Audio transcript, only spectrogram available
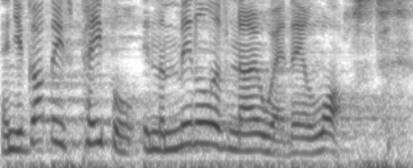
and you've got these people in the middle of nowhere, they're lost.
